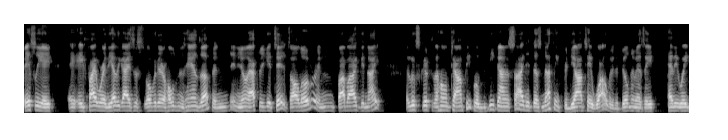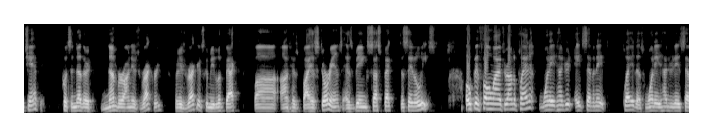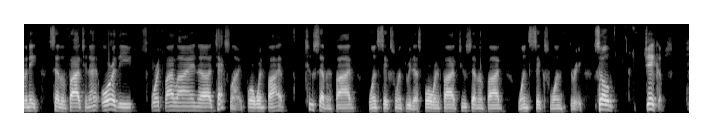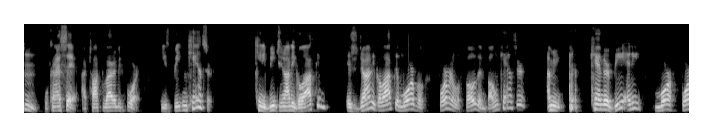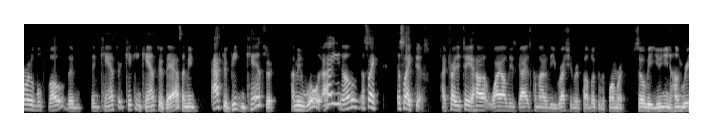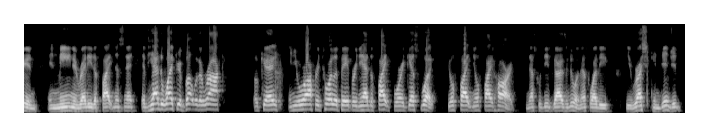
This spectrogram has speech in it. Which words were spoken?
basically a, a, a fight where the other guy's just over there holding his hands up, and, and you know after he gets hit, it's all over, and bye bye, good night. It looks good for the hometown people, but deep down inside, it does nothing for Deontay Wilder to build him as a heavyweight champion. Puts another number on his record, but his record's going to be looked back uh, on his by historians as being suspect to say the least. Open phone lines around the planet 1 800 878 play. That's 1 800 878 7529. Or the Sports Byline uh, text line 415 275 1613. That's 415 275 1613. So, Jacobs, hmm, what can I say? I've talked about it before. He's beaten cancer. Can he beat Gennady Golovkin? Is Gennady Golovkin more of a formidable foe than bone cancer? I mean, can there be any more formidable foe than than cancer, kicking cancer's ass? I mean, after beating cancer, I mean, what I you know, it's like it's like this. I try to tell you how why all these guys come out of the Russian Republic or the former Soviet Union, hungry and, and mean and ready to fight and this and that. If you had to wipe your butt with a rock, okay, and you were offered toilet paper and you had to fight for it, guess what? You'll fight and you'll fight hard. And that's what these guys are doing. That's why the, the Russian contingent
